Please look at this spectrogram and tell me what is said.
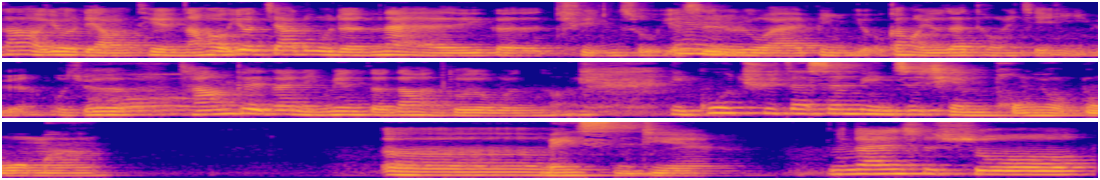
刚好又聊天，然后又加入了奈的一个群组，也是乳癌病友，刚好又在同一间医院。我觉得哦常常可以在里面得到很多的温暖。你过去在生病之前朋友多吗？呃，没时间。应该是说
